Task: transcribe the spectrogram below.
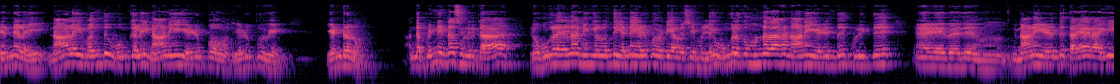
நென்னலை நாளை வந்து உங்களை நானே எழுப்ப எழுப்புவேன் என்றலும் அந்த பெண் என்ன சொல்லியிருக்கா உங்களை எல்லாம் நீங்கள் வந்து என்னை எழுப்ப வேண்டிய அவசியம் இல்லை. உங்களுக்கு முன்னதாக நானே எழுந்து குளித்து இது நானே எழுந்து தயாராகி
